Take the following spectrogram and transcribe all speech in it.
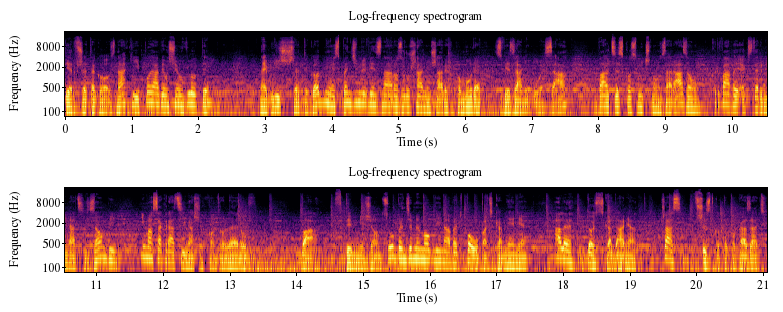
Pierwsze tego oznaki pojawią się w lutym. Najbliższe tygodnie spędzimy więc na rozruszaniu szarych komórek, zwiedzaniu USA, walce z kosmiczną zarazą, krwawej eksterminacji zombie i masakracji naszych kontrolerów. Ba, w tym miesiącu będziemy mogli nawet połupać kamienie, ale dość gadania, czas wszystko to pokazać.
